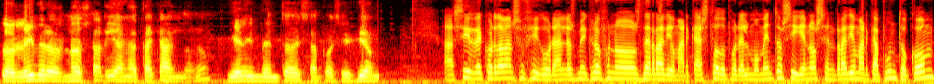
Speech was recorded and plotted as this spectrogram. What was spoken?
los líberos no salían atacando, ¿no? Y él inventó esa posición. Así recordaban su figura en los micrófonos de Radio Marca. Es todo por el momento. Síguenos en radiomarca.com,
